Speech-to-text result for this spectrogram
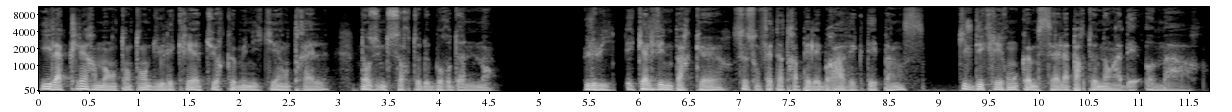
Il a clairement entendu les créatures communiquer entre elles dans une sorte de bourdonnement. Lui et Calvin Parker se sont fait attraper les bras avec des pinces qu'ils décriront comme celles appartenant à des homards.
